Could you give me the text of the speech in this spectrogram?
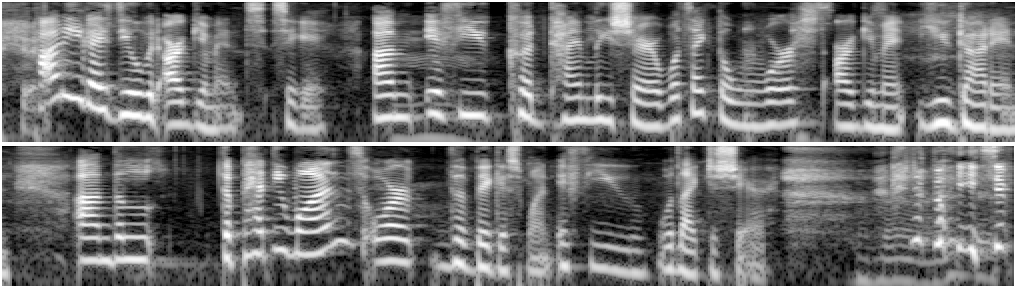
how do you guys deal with arguments? Sige. Um, if you could kindly share, what's like the worst argument you got in? Um, the the petty ones or the biggest one, if you would like to share. Ano ba isip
